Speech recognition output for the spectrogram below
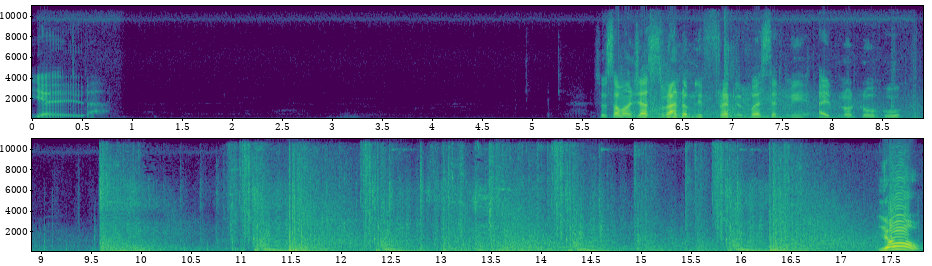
Yeah. So someone just randomly friend requested me. I do not know who. Yo!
